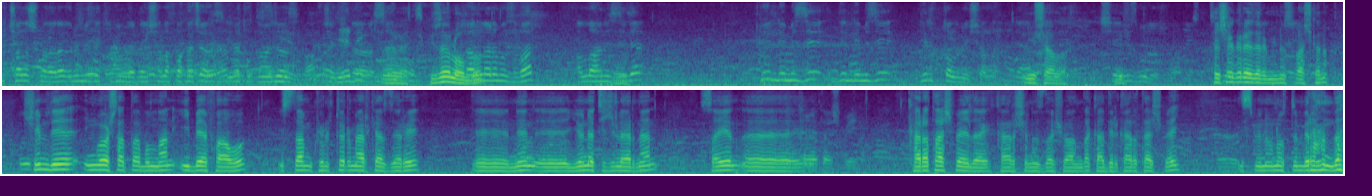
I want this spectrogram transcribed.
bir çalışmalara önümüzdeki günlerde inşallah bakacağız. Yine toplanacağız. Evet. Güzel oldu. Planlarımız var. Allah'ın izniyle birliğimizi, dirliğimizi diri tutalım inşallah. Yani İnşallah. Şeyimiz budur. Teşekkür ederim Yunus Başkanım. Şimdi Ingolstadt'ta bulunan İBFAU İslam Kültür Merkezleri'nin e, yöneticilerinden Sayın e, Karataş Bey. Karataş Bey ile karşınızda şu anda Kadir Karataş Bey. İsmini unuttum bir anda.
